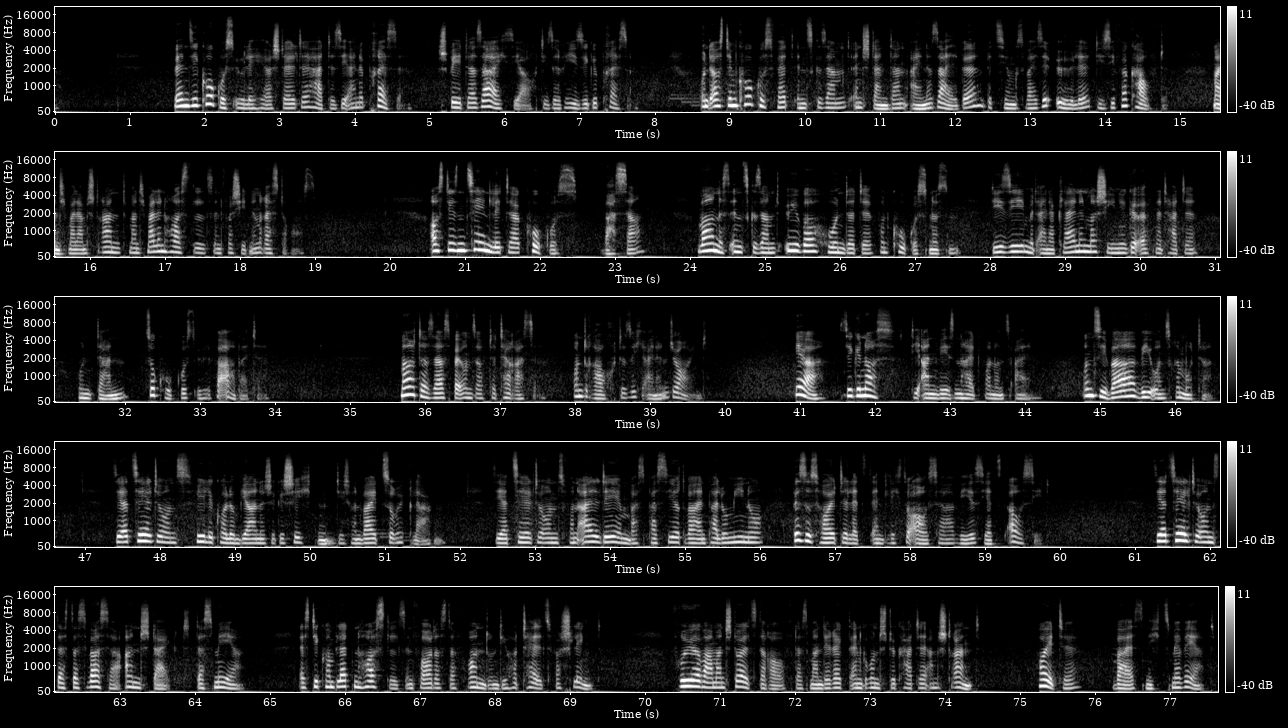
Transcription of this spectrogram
Wenn sie Kokosöle herstellte, hatte sie eine Presse. Später sah ich sie auch, diese riesige Presse. Und aus dem Kokosfett insgesamt entstand dann eine Salbe bzw. Öle, die sie verkaufte. Manchmal am Strand, manchmal in Hostels, in verschiedenen Restaurants. Aus diesen 10 Liter Kokoswasser waren es insgesamt über Hunderte von Kokosnüssen, die sie mit einer kleinen Maschine geöffnet hatte und dann zu Kokosöl verarbeite. Martha saß bei uns auf der Terrasse und rauchte sich einen Joint. Ja, sie genoss die Anwesenheit von uns allen. Und sie war wie unsere Mutter. Sie erzählte uns viele kolumbianische Geschichten, die schon weit zurücklagen. Sie erzählte uns von all dem, was passiert war in Palomino, bis es heute letztendlich so aussah, wie es jetzt aussieht. Sie erzählte uns, dass das Wasser ansteigt, das Meer, es die kompletten Hostels in vorderster Front und die Hotels verschlingt. Früher war man stolz darauf, dass man direkt ein Grundstück hatte am Strand. Heute war es nichts mehr wert.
